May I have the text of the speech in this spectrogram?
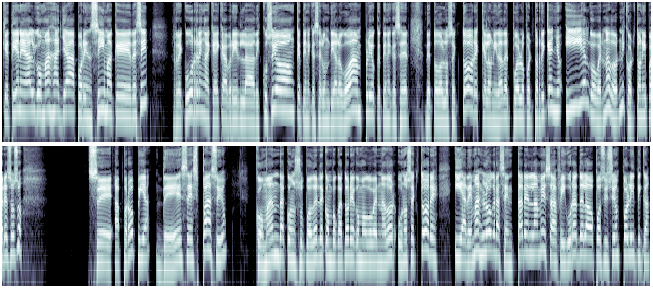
que tiene algo más allá por encima que decir? recurren a que hay que abrir la discusión, que tiene que ser un diálogo amplio, que tiene que ser de todos los sectores, que la unidad del pueblo puertorriqueño y el gobernador, ni corto ni perezoso, se apropia de ese espacio comanda con su poder de convocatoria como gobernador unos sectores y además logra sentar en la mesa a figuras de la oposición política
